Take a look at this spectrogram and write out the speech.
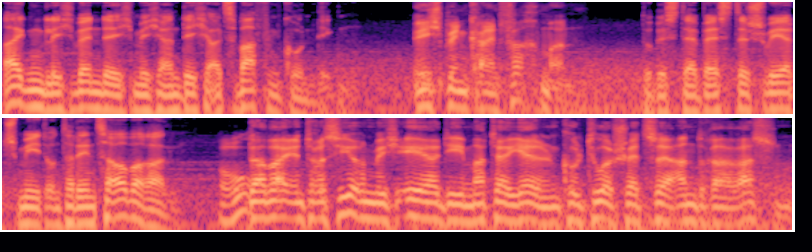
Eigentlich wende ich mich an dich als Waffenkundigen. Ich bin kein Fachmann. Du bist der beste Schwertschmied unter den Zauberern. Oh, Dabei interessieren mich eher die materiellen Kulturschätze anderer Rassen.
